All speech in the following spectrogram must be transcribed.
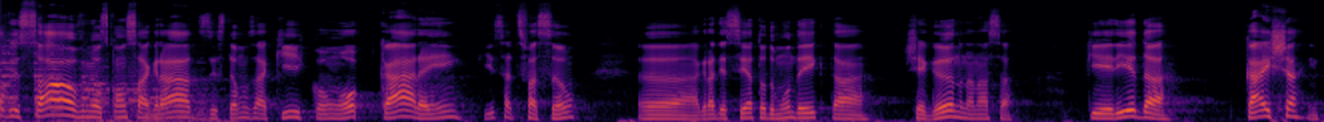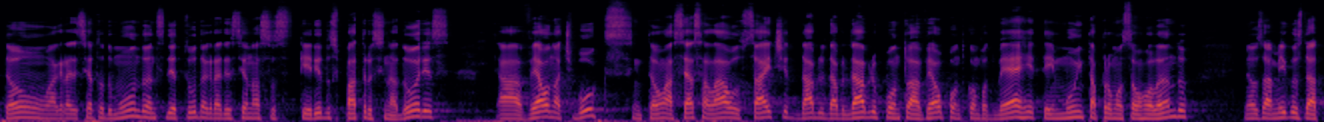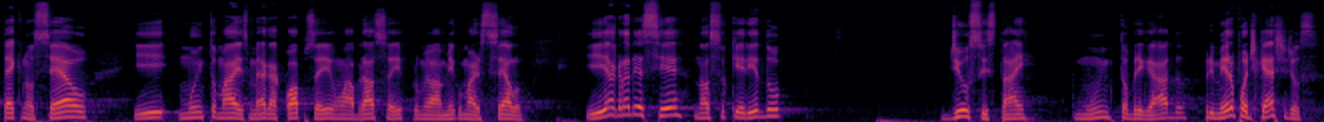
Salve, salve, meus consagrados! Estamos aqui com o cara, hein? Que satisfação. Uh, agradecer a todo mundo aí que está chegando na nossa querida caixa. Então, agradecer a todo mundo. Antes de tudo, agradecer nossos queridos patrocinadores, a Avel Notebooks. Então, acessa lá o site www.avel.com.br. Tem muita promoção rolando. Meus amigos da Tecnocel e muito mais. Mega Copos aí, um abraço aí pro meu amigo Marcelo. E agradecer nosso querido Dilson Stein. Muito obrigado. Primeiro podcast, Dilson?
